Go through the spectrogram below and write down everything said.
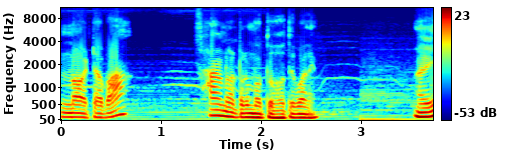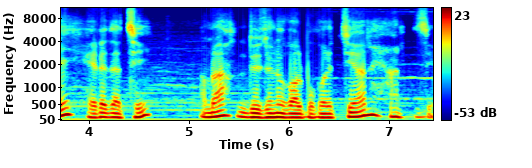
নয়টা বা সাড়ে নটার মতো হতে পারে। আমি হেঁটে যাচ্ছি। আমরা দুজনে গল্প করেছি আর হাঁটতেছি।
